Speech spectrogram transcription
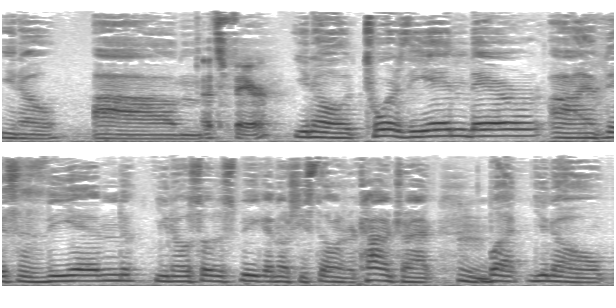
You know. Um, That's fair. you know, towards the end there, uh, if this is the end, you know, so to speak, I know she's still under contract, but, you know,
